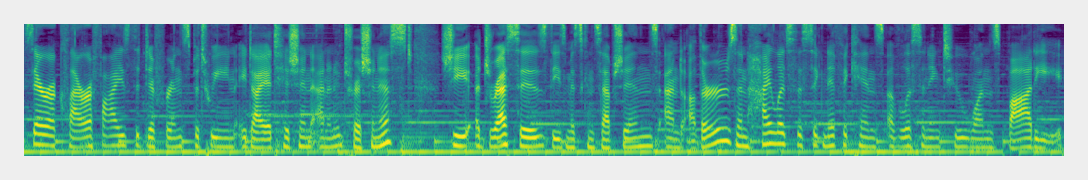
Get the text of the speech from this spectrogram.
Sarah clarifies the difference between a dietitian and a nutritionist. She addresses these misconceptions and others and highlights the significance of listening to one's body.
